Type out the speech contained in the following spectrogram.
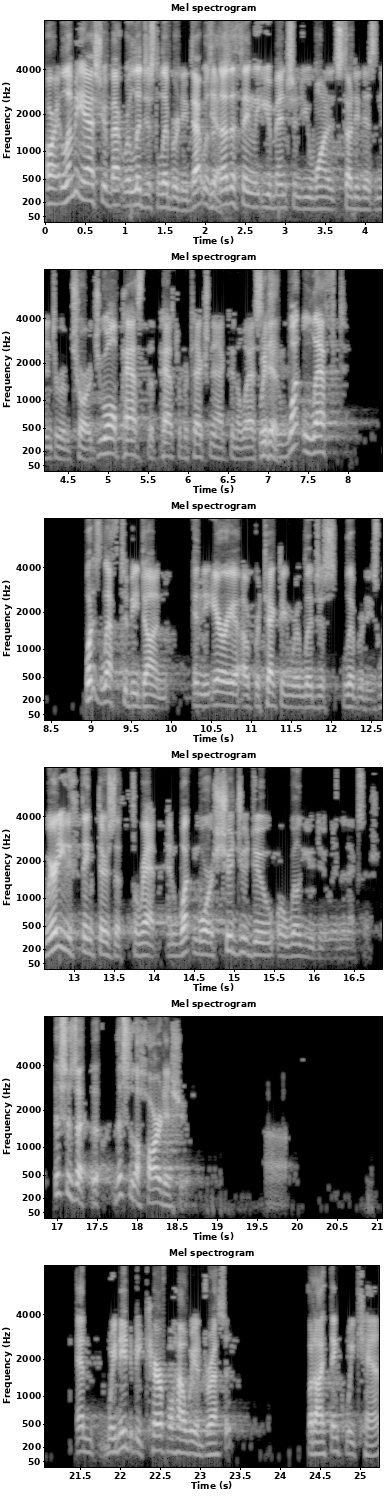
All right, let me ask you about religious liberty. That was Yes. another thing that you mentioned you wanted studied as an interim charge. You all passed the Pastor Protection Act in the last We session. did. What left? What is left to be done in the area of protecting religious liberties? Where do you think there's a threat, and what more should you do or will you do in the next session? This is a this is a hard issue, uh, and we need to be careful how we address it. But I think we can.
